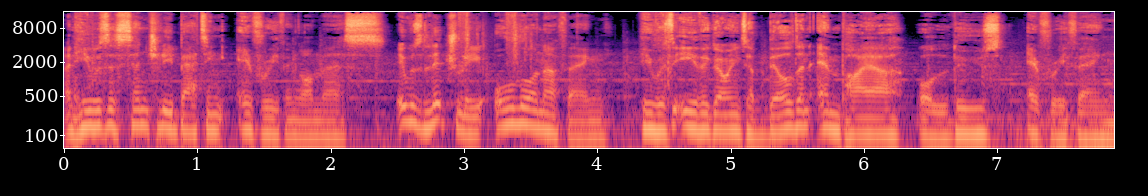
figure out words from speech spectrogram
and he was essentially betting everything on this. It was literally all or nothing. He was either going to build an empire or lose everything.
